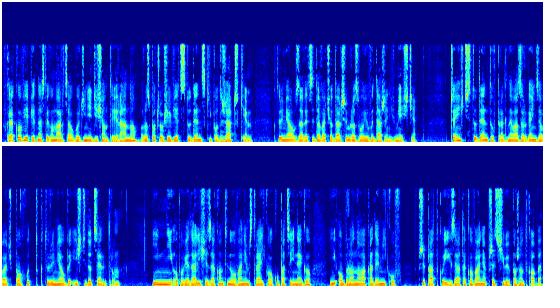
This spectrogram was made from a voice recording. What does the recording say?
W Krakowie 15 marca o godzinie 10 rano rozpoczął się wiec studencki pod Żaczkiem, który miał zadecydować o dalszym rozwoju wydarzeń w mieście. Część studentów pragnęła zorganizować pochód, który miałby iść do centrum. Inni opowiadali się za kontynuowaniem strajku okupacyjnego i obroną akademików w przypadku ich zaatakowania przez siły porządkowe.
